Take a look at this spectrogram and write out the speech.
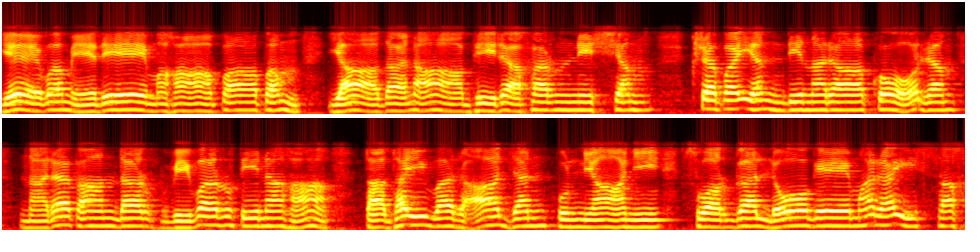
एवमेदे महापापं यादनाभिरहर्निशं। क्षपयन्ति नराकोरं नरकान्तर्विवर्तिनः। तथैव राजन् पुण्यानि स्वर्गलोके मरैः सह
